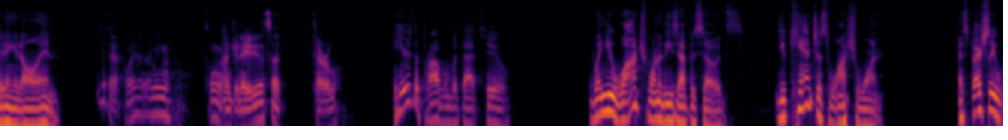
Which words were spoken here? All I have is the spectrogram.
fitting it all in. Yeah. Well, I mean, it's only 180. That's not terrible. Here's the problem with that too. When you watch one of these episodes, you can't just watch one, especially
